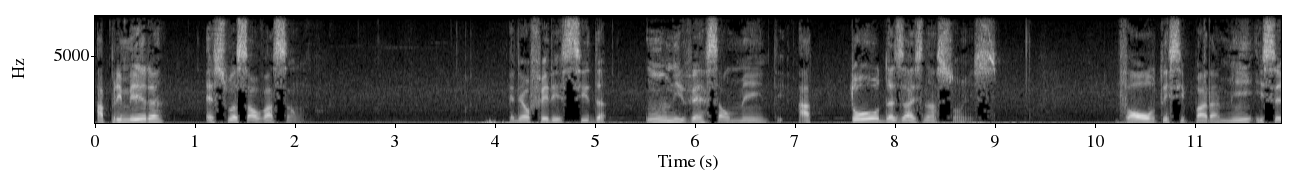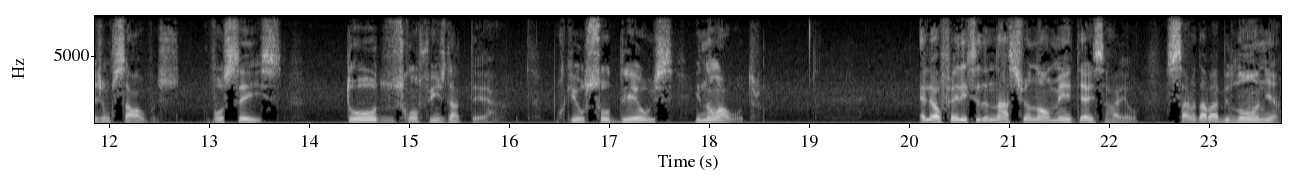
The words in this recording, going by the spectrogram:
A primeira é sua salvação. Ela é oferecida universalmente a todas as nações. Voltem-se para mim e sejam salvos, vocês, todos os confins da terra, porque eu sou Deus e não há outro. Ela é oferecida nacionalmente a Israel. Saiam da Babilônia,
